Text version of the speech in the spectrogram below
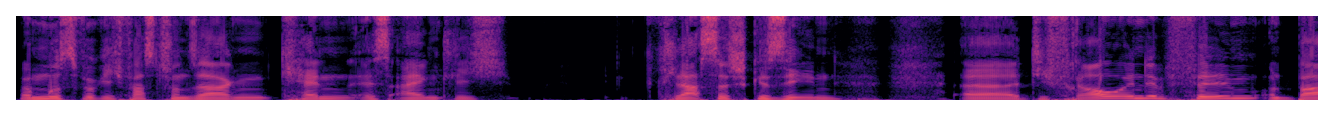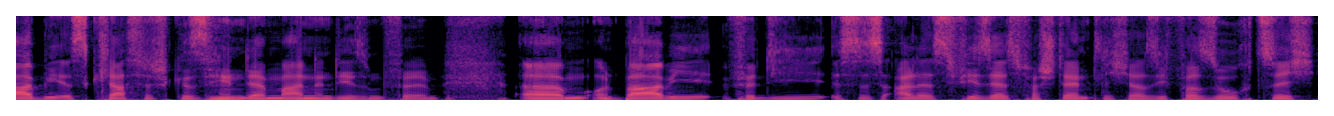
man muss wirklich fast schon sagen, Ken ist eigentlich klassisch gesehen äh, die Frau in dem Film und Barbie ist klassisch gesehen der Mann in diesem Film. Ähm, und Barbie, für die ist es alles viel selbstverständlicher. Sie versucht sich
